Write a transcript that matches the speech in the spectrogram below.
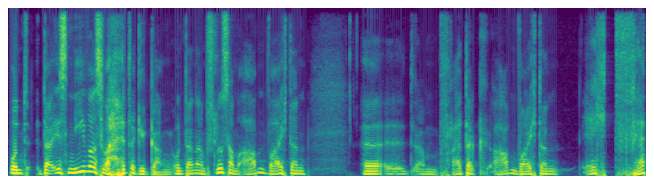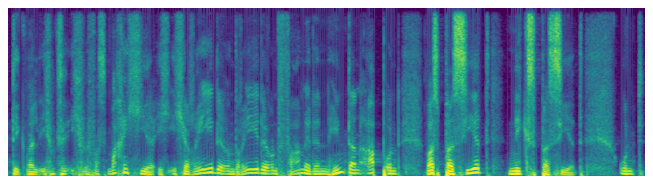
Und da ist nie was weitergegangen. Und dann am Schluss am Abend war ich dann, äh, am Freitagabend war ich dann echt fertig, weil ich, ich was mache ich hier? Ich, ich rede und rede und fahre mir den Hintern ab und was passiert? Nichts passiert. Und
